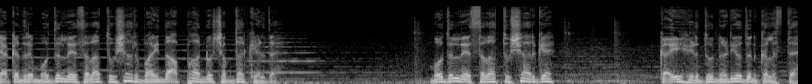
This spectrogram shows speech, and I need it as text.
ಯಾಕಂದ್ರೆ ಮೊದಲನೇ ಸಲ ತುಷಾರ್ ಬಾಯಿಂದ ಅಪ್ಪ ಅನ್ನೋ ಶಬ್ದ ಕೇಳ್ದೆ. ಮೊದಲನೇ ಸಲ ತುಷಾರ್ಗೆ ಕೈ ಹಿಡಿದು ನಡೆಯೋದನ್ನು ಕಲಿಸ್ದೆ.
